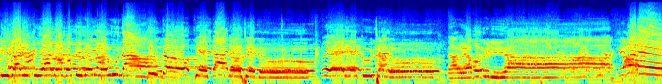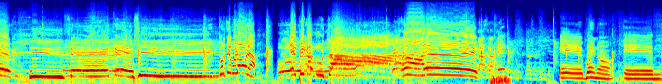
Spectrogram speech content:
Y salí jugando con Pico Globula. puto. Si estás oyendo, ven y escúchalo. La buena oportunidad. ¡Vale! Y sé que sí. ¡Cortémoslo ahora! ¡El pica puta! ¡Dale! Gracias, eh. Eh, bueno, eh,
